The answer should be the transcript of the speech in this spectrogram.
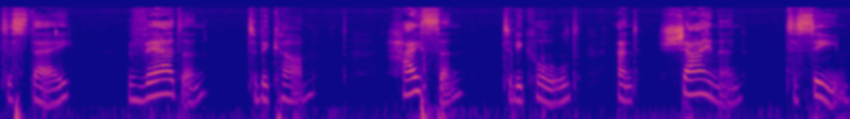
to stay, werden, to become, heißen, to be called, and scheinen, to seem,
